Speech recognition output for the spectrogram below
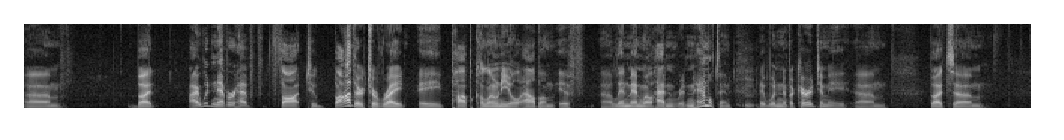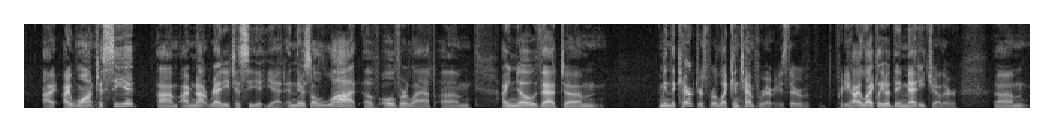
um, but I would never have thought to bother to write a pop colonial album if uh, Lin Manuel hadn't written Hamilton. It wouldn't have occurred to me. Um, but um, I I want to see it. Um, I'm not ready to see it yet, and there's a lot of overlap. Um, I know that. I mean, the characters were like contemporaries. They're pretty high likelihood they met each other, um,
